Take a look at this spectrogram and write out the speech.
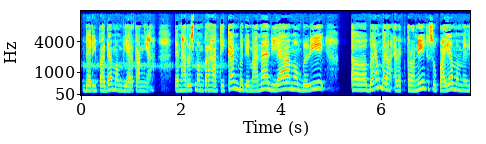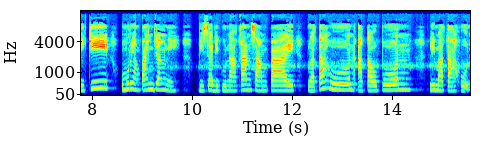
daripada membiarkannya dan harus memperhatikan bagaimana dia membeli barang-barang uh, elektronik supaya memiliki umur yang panjang nih. Bisa digunakan sampai 2 tahun ataupun 5 tahun.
